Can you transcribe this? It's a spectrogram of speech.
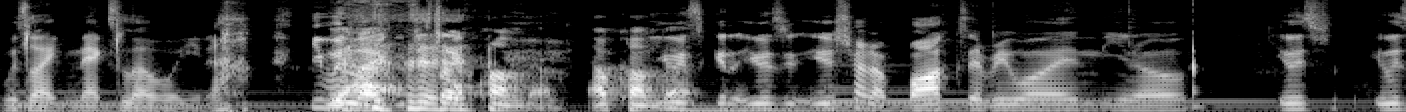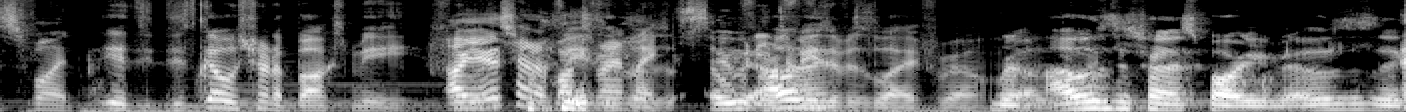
was like next level. You know, he would Yeah, like just like calm down. I'll calm he down. was gonna he was he was trying to box everyone. You know, It was it was fun. Yeah, this guy was trying to box me. Oh, yeah, he was trying to box phase Ryan, like, so many I was- phase of his life, bro. Bro, I was just trying to spar you, bro. It was just like.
